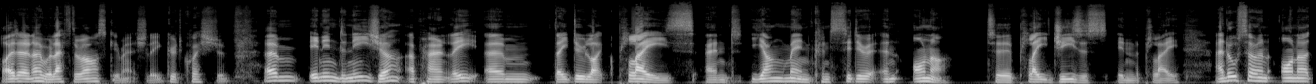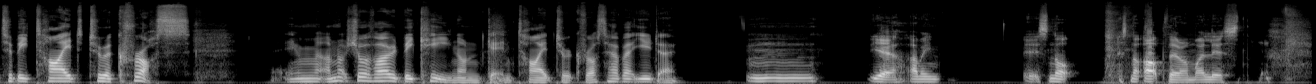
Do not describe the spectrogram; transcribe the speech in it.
I don't know. We'll have to ask him. Actually, good question. Um, in Indonesia, apparently, um, they do like plays, and young men consider it an honour to play Jesus in the play, and also an honour to be tied to a cross. Um, I'm not sure if I would be keen on getting tied to a cross. How about you, Dan? Mm, yeah, I mean, it's not it's not up there on my list.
